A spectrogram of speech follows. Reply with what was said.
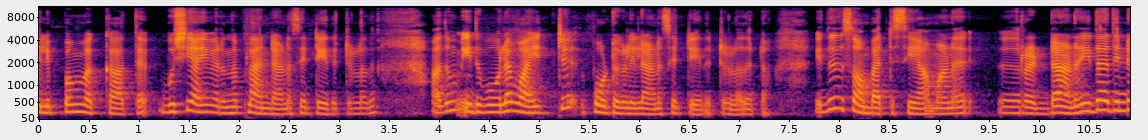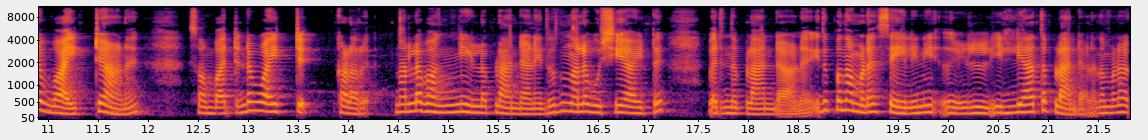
വലിപ്പം വെക്കാത്ത ബുഷിയായി വരുന്ന പ്ലാന്റാണ് സെറ്റ് ചെയ്തിട്ടുള്ളത്. അതും ഇതുപോലെ വൈറ്റ് പോട്ടുകളിലാണ് സെറ്റ് ചെയ്തിട്ടുള്ളത് കേട്ടോ. ഇത് സോംബാറ്റസിയാമാണ് റെഡാണ്. ഇത് അതിന്റെ വൈറ്റ് ആണ് സോംബാറ്റിന്റെ വൈറ്റ് കളറ്. നല്ല ഭംഗിയുള്ള പ്ലാന്റാണ് ഇത് നല്ല ബുഷിയായിട്ട് വരുന്ന പ്ലാന്റാണ് ഇതിപ്പോൾ നമ്മുടെ സെയിലിന് ഇല്ലാത്ത പ്ലാന്റാണ് നമ്മുടെ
